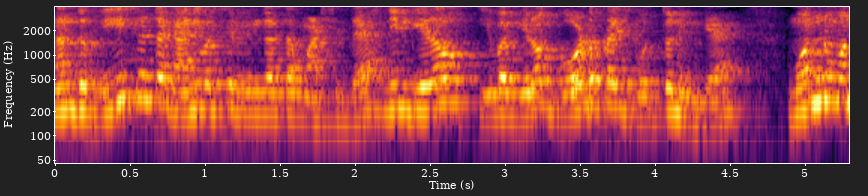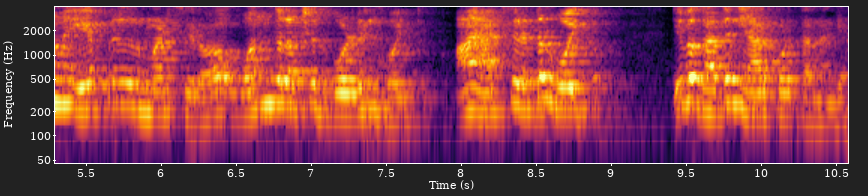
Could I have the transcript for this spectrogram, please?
ನಂದು ರೀಸೆಂಟ್ ಆಗಿ ಆನಿವರ್ಸರಿ ರಿಂಗ್ ಅಂತ ಮಾಡಿಸಿದ್ದೆ. ನಿಮ್ಗೆ ಇರೋ ಇವಾಗ ಇರೋ ಗೋಲ್ಡ್ ಪ್ರೈಸ್ ಗೊತ್ತು ನಿಮ್ಗೆ. ಮೊನ್ನೆ ಮೊನ್ನೆ ಏಪ್ರಿಲ್ ಮಾಡಿಸಿರೋ ಒಂದು ಲಕ್ಷದ ಗೋಲ್ಡ್ ರಿಂಗ್ ಹೋಯ್ತು. ಆ ಆಕ್ಸಿಡೆಂಟ್ ಅಲ್ಲಿ ಹೋಯ್ತು. ಇವಾಗ ಅದನ್ನ ಯಾರು ಕೊಡ್ತಾರೆ ನನಗೆ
